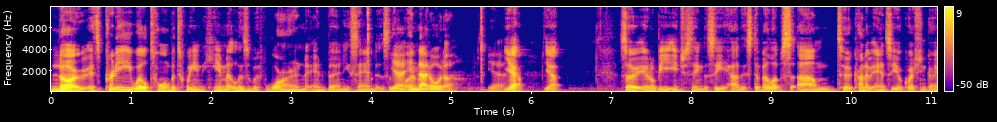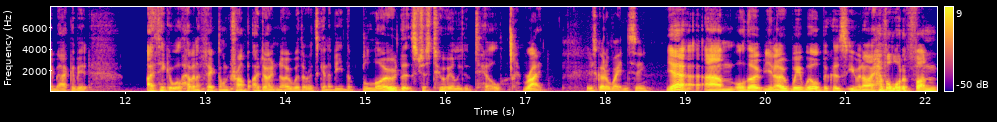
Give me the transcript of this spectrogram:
No, it's pretty well torn between him, Elizabeth Warren, and Bernie Sanders. Yeah, in that order. Yeah. Yeah, yeah. So it'll be interesting to see how this develops. Um, to kind of answer your question, going back a bit, I think it will have an effect on Trump. I don't know whether it's going to be the blow. That's just too early to tell. Right. We just got to wait and see. Yeah. Um, although you know we will because you and I have a lot of fun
